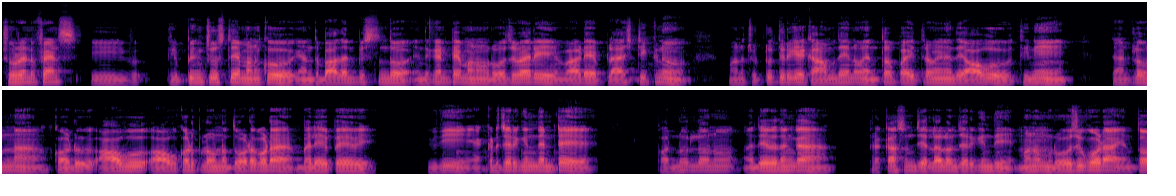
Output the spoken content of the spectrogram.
చూడండి ఫ్రెండ్స్ ఈ క్లిప్పింగ్ చూస్తే మనకు ఎంత బాధ అనిపిస్తుందో. ఎందుకంటే మనం రోజువారీ వాడే ప్లాస్టిక్ను మన చుట్టూ తిరిగే కామధేను ఎంతో పవిత్రమైనది ఆవు తిని దాంట్లో ఉన్న కడు ఆవు ఆవు కడుపులో ఉన్న దూడ కూడా బలైపోయేవి ఇది ఎక్కడ జరిగిందంటే కర్నూలులోను అదేవిధంగా ప్రకాశం జిల్లాలో జరిగింది. మనం రోజు కూడా ఎంతో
